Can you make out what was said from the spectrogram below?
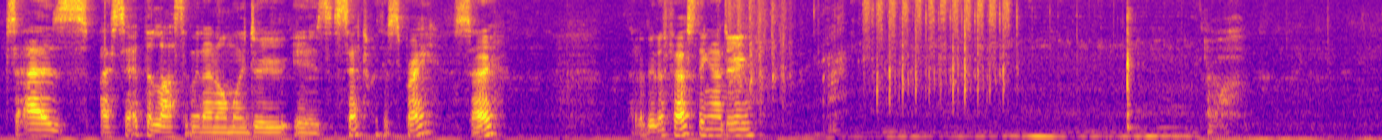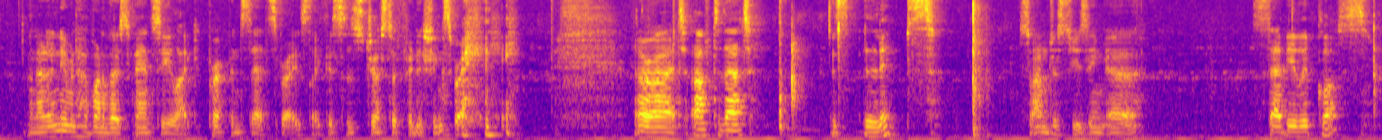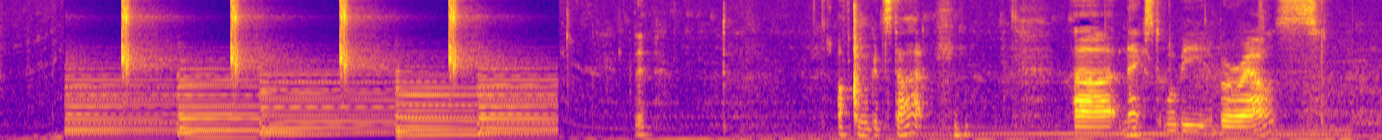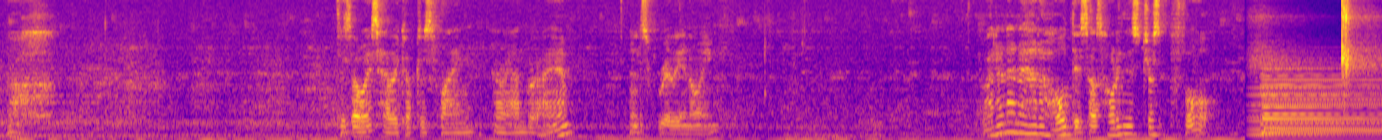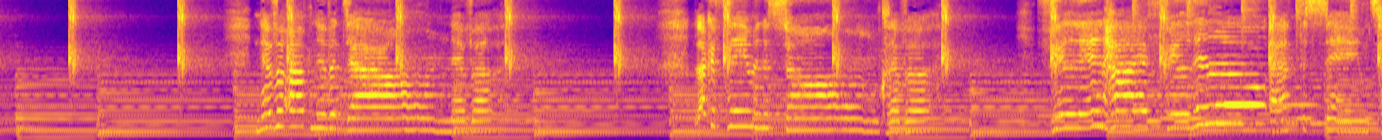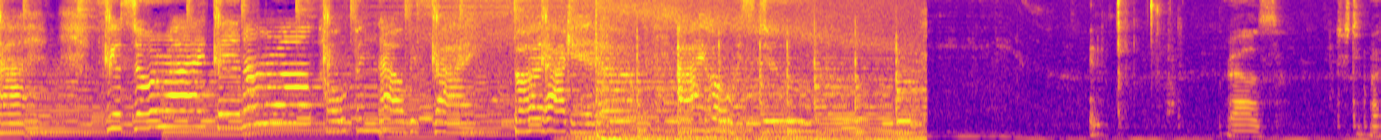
So as I said, the last thing that I normally do is set with a spray. So, that'll be the first thing I do. Oh. And I don't even have one of those fancy like prep and set sprays. Like this is just a finishing spray. All right, after that is lips. So I'm just using a Savvy lip gloss. Lip. Off to a good start. uh, next will be brows. Oh. There's always helicopters flying around where I am, and it's really annoying. I don't know how to hold this. I was holding this just before. Never up, never down, never Like a theme in a song, clever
